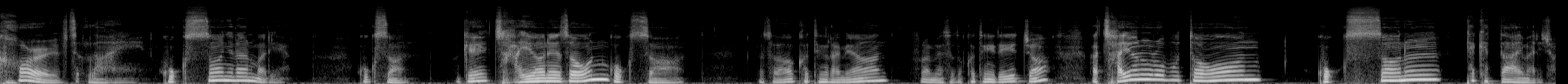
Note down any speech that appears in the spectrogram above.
curved line 곡선이라는 말이에요. 곡선. 오케이 자연에서 온 곡선. 그래서 커팅을 하면 from에서도 커팅이 되겠죠. 그러니까 자연으로부터 온 곡선을 택했다 이 말이죠.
